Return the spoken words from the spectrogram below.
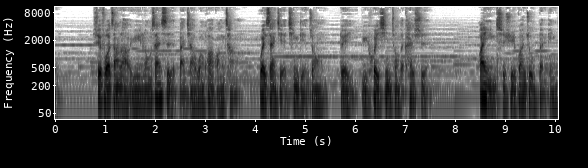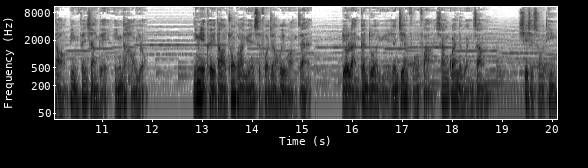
随佛长老于龙山寺板桥文化广场为赛姐庆典中对与会信众的开示。欢迎持续关注本频道，并分享给您的好友。您也可以到中华原始佛教会网站，浏览更多与人间佛法相关的文章。谢谢收听。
